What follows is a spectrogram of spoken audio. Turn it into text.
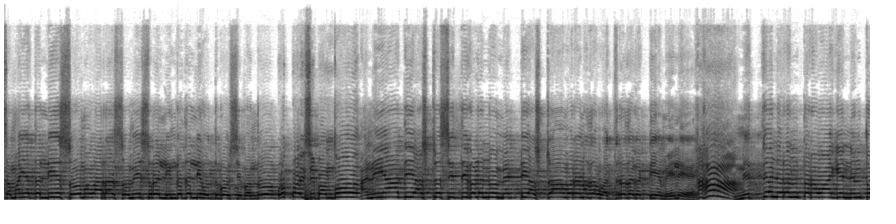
ಸಮಯದಲ್ಲಿ ಸೋಮವಾರ ಸೋಮೇಶ್ವರ ಲಿಂಗದಲ್ಲಿ ಉದ್ಭವಿಸಿ ಬಂದು ಉದ್ಭವಿಸಿ ಬಂದು ಅನಿಯಾದಿ ಅಷ್ಟ ಸಿದ್ಧಿಗಳನ್ನು ಮೆಟ್ಟಿ ಅಷ್ಟಾವರಣದ ವಜ್ರದ ಗಟ್ಟಿಯ ಮೇಲೆ ನಿತ್ಯ ನಿರಂತರವಾಗಿ ನಿಂತು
